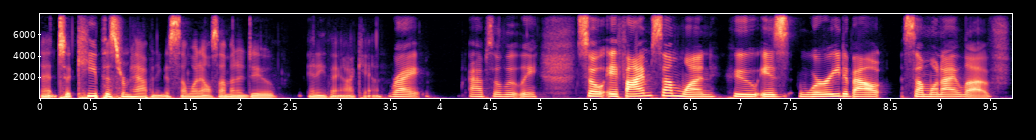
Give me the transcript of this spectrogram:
and to keep this from happening to someone else i'm going to do anything i can Right. Absolutely. So if I'm someone who is worried about someone I love,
